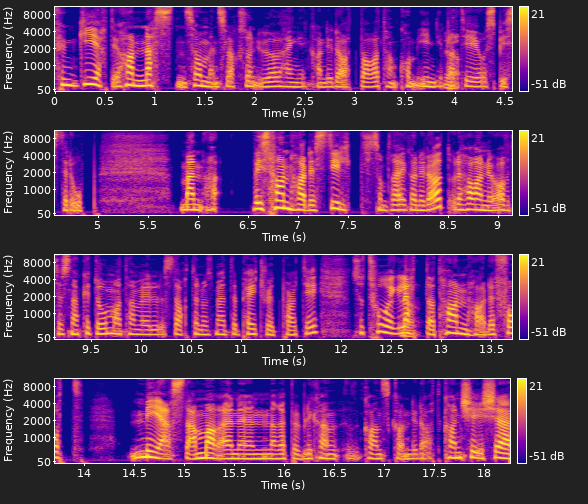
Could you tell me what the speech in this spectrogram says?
fungerte jo han nesten som en slags sånn uavhengig kandidat, bare at han kom inn i partiet ja. og spiste det opp. Men hvis han hadde stilt som tredjekandidat, og det har han jo av og til snakket om, at han vil starte noe som heter Patriot Party, så tror jeg lett at han hadde fått mer stemmer enn en republikansk kandidat. Kanskje ikke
